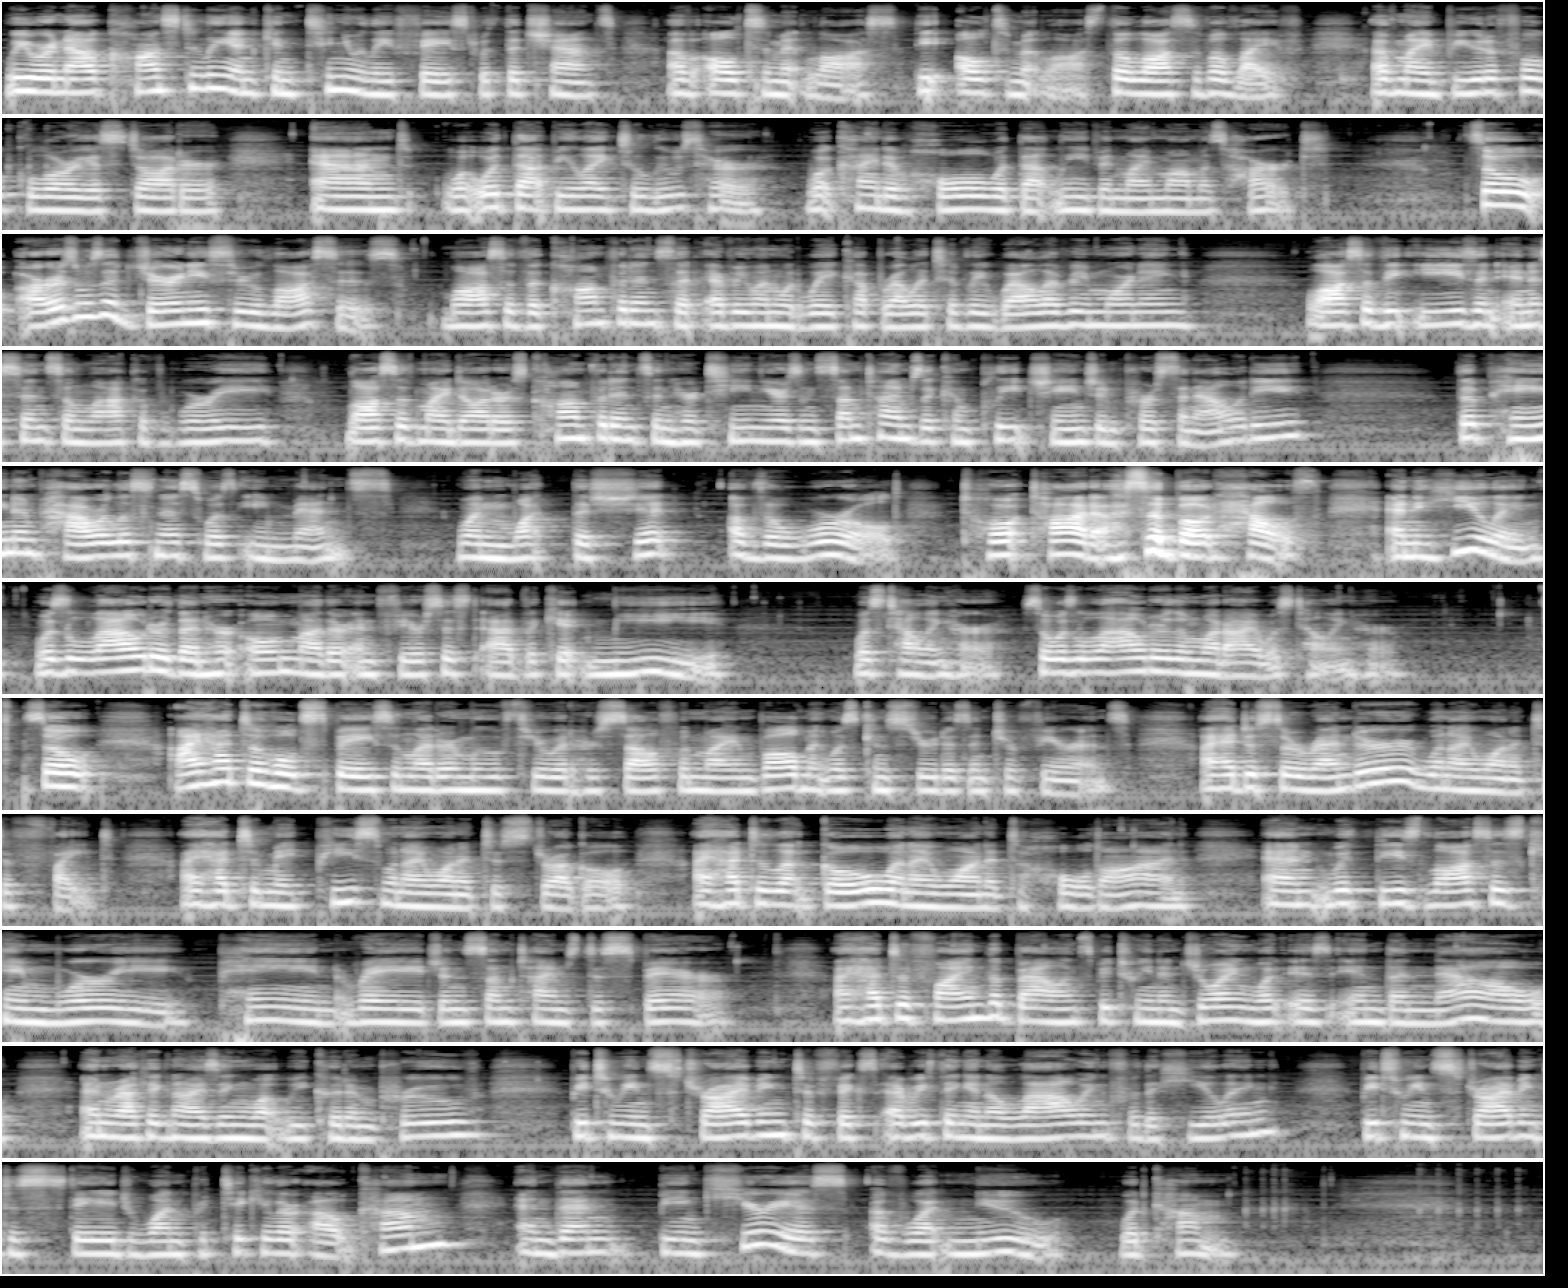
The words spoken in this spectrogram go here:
We were now constantly and continually faced with the chance of ultimate loss, the ultimate loss, the loss of a life, of my beautiful, glorious daughter. And what would that be like to lose her? What kind of hole would that leave in my mama's heart? So ours was a journey through losses loss of the confidence that everyone would wake up relatively well every morning, loss of the ease and innocence and lack of worry, loss of my daughter's confidence in her teen years, and sometimes a complete change in personality. The pain and powerlessness was immense when what the shit of the world ta- taught us about health and healing was louder than her own mother and fiercest advocate, me, was telling her. So it was louder than what I was telling her. So I had to hold space and let her move through it herself when my involvement was construed as interference. I had to surrender when I wanted to fight. I had to make peace when I wanted to struggle. I had to let go when I wanted to hold on. And with these losses came worry, pain, rage, and sometimes despair. I had to find the balance between enjoying what is in the now and recognizing what we could improve, between striving to fix everything and allowing for the healing between striving to stage one particular outcome and then being curious of what new would come.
